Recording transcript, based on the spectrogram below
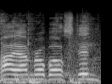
Hi, I'm Rob Austin.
